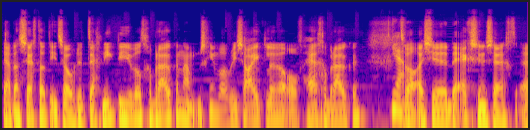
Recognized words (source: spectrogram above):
Ja, dan zegt dat iets over de techniek die je wilt gebruiken. Nou, misschien wel recyclen of hergebruiken. Ja. Terwijl als je de action zegt, eh,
